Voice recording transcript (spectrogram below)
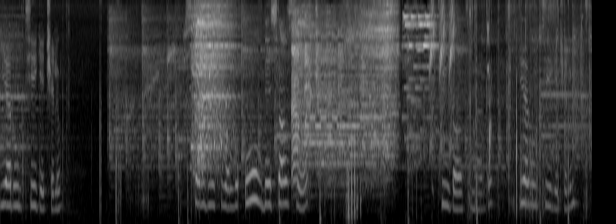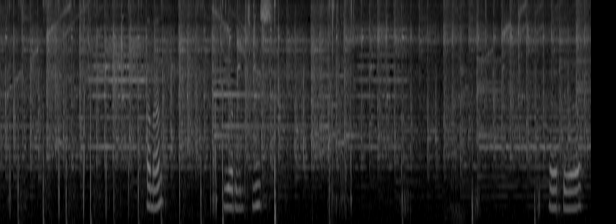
diğer ultiye geçelim. Star hediyesi geldi. Oo destansı. 200 altın verdi. Diğer ultiye geçelim. Hemen diğer ultimiz Nerede ya?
